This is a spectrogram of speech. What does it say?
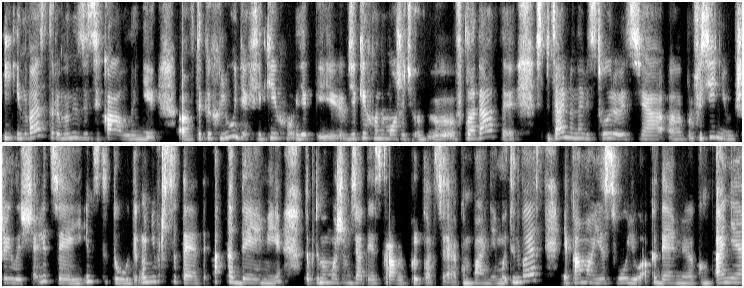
і інвестори вони зацікавлені е, в таких людях, яких в яких вони можуть е, вкладати. Спеціально навіть створюються е, професійні училища, ліцеї, інститути, університети, академії. Тобто, ми можемо взяти яскравий приклад. Це компанія Митінвест, яка має свою академію, компанія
